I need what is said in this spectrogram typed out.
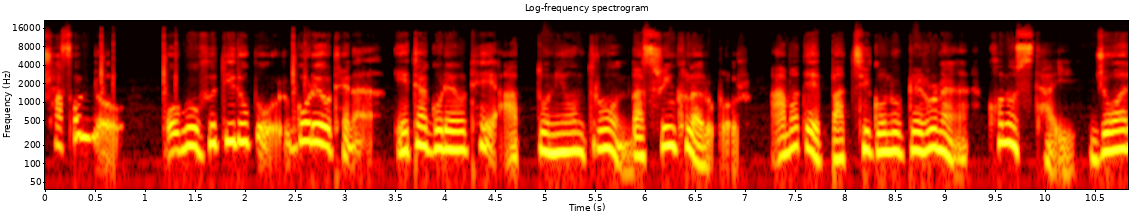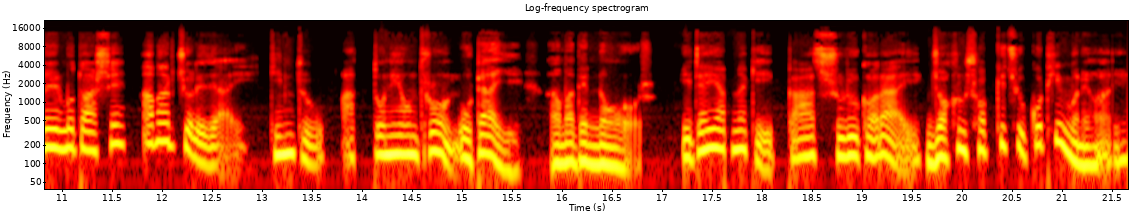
সাফল্য অনুভূতির উপর গড়ে ওঠে না। এটা গড়ে ওঠে আত্মনিয়ন্ত্রণ বা শৃঙ্খলার উপর। আমাদের বাহ্যিক অনুপ্রেরণা ক্ষণস্থায়ী। জোয়ারের মতো আসে, আবার চলে যায়। কিন্তু আত্মনিয়ন্ত্রণ ওটাই আমাদের নর এটাই আপনাকে কাজ শুরু করায় যখন সবকিছু কঠিন মনে হয়।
